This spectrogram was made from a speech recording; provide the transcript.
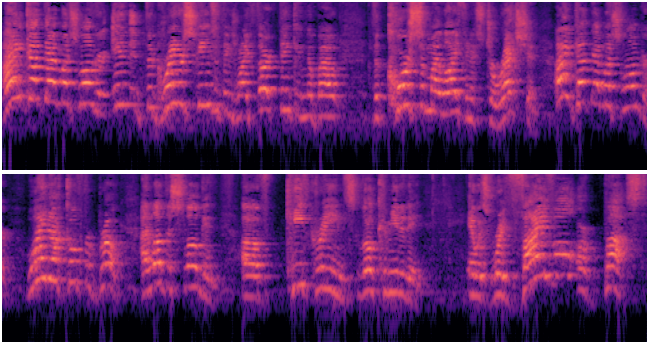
I ain't got that much longer. In the greater schemes of things, when I start thinking about the course of my life and its direction, I ain't got that much longer. Why not go for broke? I love the slogan of Keith Green's little community. It was revival or bust.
